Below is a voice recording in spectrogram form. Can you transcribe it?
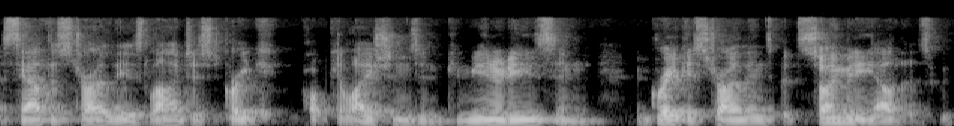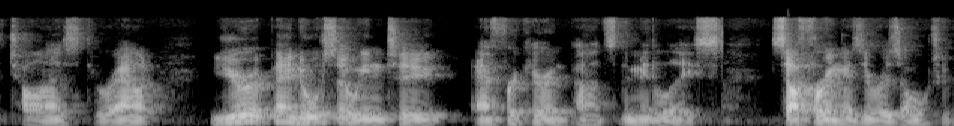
South Australia's largest Greek populations and communities, and Greek Australians, but so many others with ties throughout Europe and also into Africa and parts of the Middle East, suffering as a result of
